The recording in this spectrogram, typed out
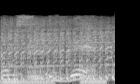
vamos se.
